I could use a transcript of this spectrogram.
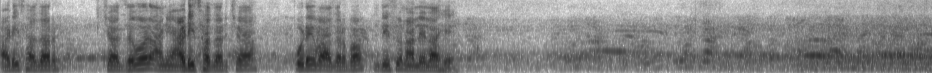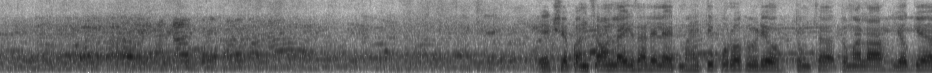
अडीच हजारच्या जवळ आणि अडीच हजारच्या पुढे बाजारभाव दिसून आलेला आहे. एकशे पंचावन्न लाईक झालेले आहेत. माहितीपूर्वक व्हिडिओ तुमचं तुम्हाला योग्य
